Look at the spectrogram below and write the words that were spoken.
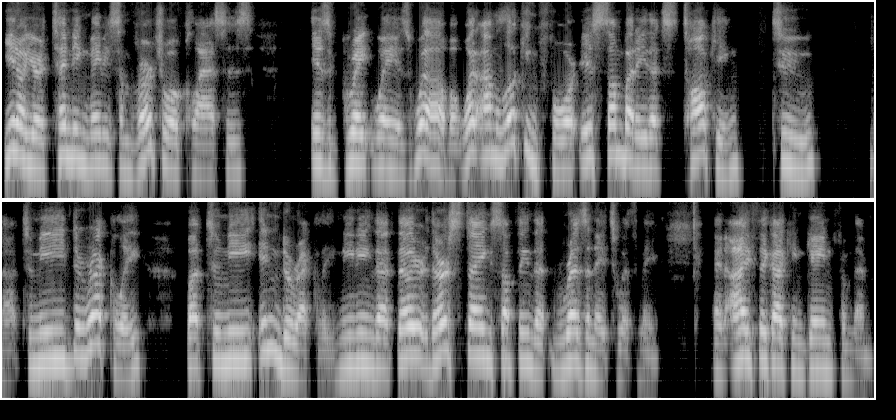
you know, you're attending maybe some virtual classes, is a great way as well. But what I'm looking for is somebody that's talking to, not to me directly, but to me indirectly, meaning that they're they're saying something that resonates with me and I think I can gain from them.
